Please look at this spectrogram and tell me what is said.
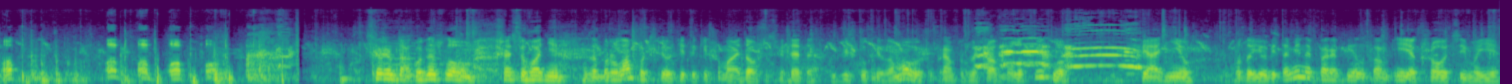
Оп. Оп, оп, оп, оп. Скажімо так, одним словом, ще сьогодні заберу лампочки, оті такі, що мають довше світити. Дві штуки замовив, щоб прямо тут весь час було світло. П'ять днів подаю вітаміни перепілкам, і якщо оці мої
